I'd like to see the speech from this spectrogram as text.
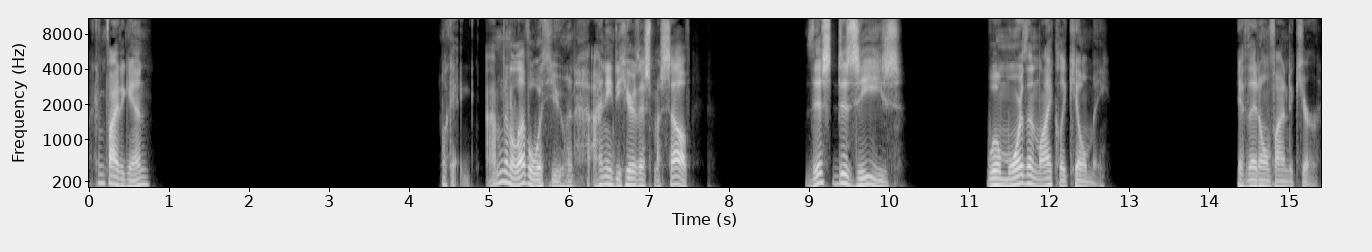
I can fight again. Okay, I'm going to level with you and I need to hear this myself. this disease will more than likely kill me if they don't find a cure.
